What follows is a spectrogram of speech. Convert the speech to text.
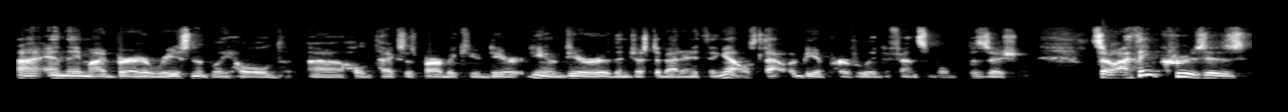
uh, and they might very reasonably hold uh, hold Texas barbecue dear you know dearer than just about anything else. That would be a perfectly defensible position. So I think Cruz is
